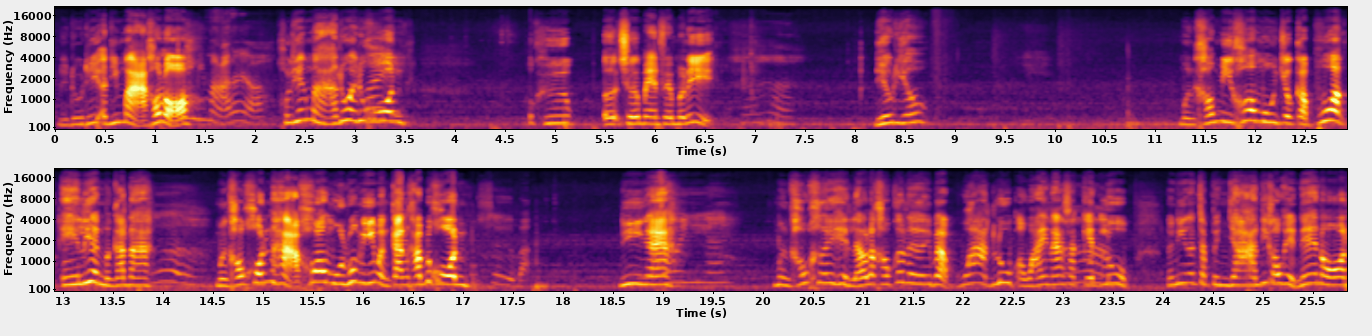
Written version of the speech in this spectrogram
ไหนดูดิอันนี้หมาเขาเหรอ ไม่มีหมาเลยเหรอ เขาเลี้ยงหมาด้วยทุกคน ก็คือ เออเชอร์แมนแฟมิลี่ อ่าเดี๋ยวเดี๋ยวเหมือนเขามีข้อมูลเกี่ยวกับพวกเอเลี่ยนเหมือนกันนะ เออ เหมือนเขาค้นหาข้อมูลพวกนี้เหมือนกันครับทุกคน สืบอะนี่ไง โอ้ยนี่ไง เหมือนเขาเคยเห็นแล้วแล้วเขาก็เลยแบบวาดรูปเอาไว้นะอ่า สเก็ตรูป แล้วนี่น่าจะเป็นยานที่เขาเห็นแน่นอน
